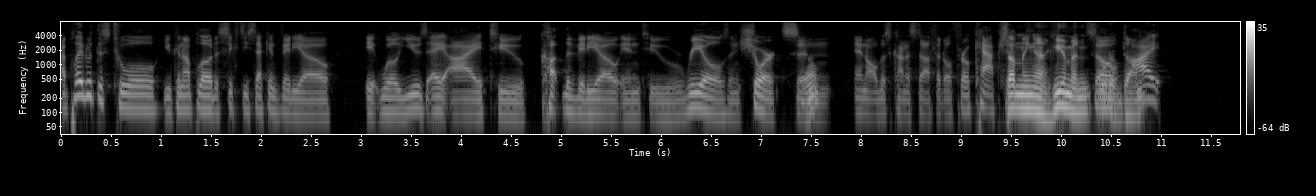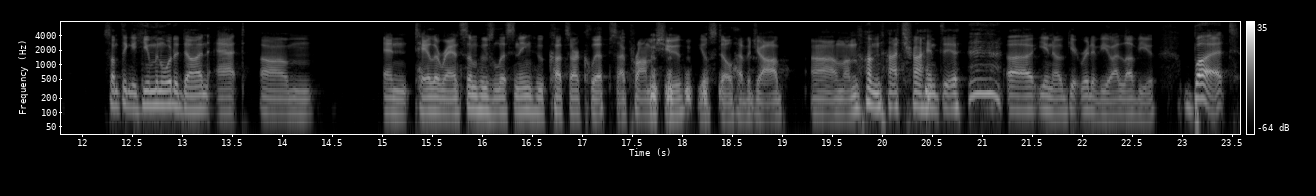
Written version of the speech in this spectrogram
I played with this tool. You can upload a 60 second video it will use AI to cut the video into reels and shorts and yep. and all this kind of stuff. It'll throw captions. Something a human so would have done. I, something a human would have done at um and Taylor Ransom, who's listening, who cuts our clips. I promise you, you'll still have a job. Um, I'm, I'm not trying to, uh, you know, get rid of you. I love you, but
